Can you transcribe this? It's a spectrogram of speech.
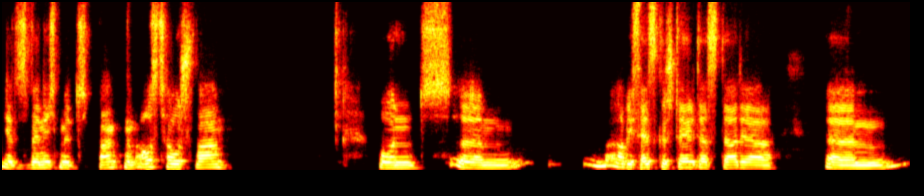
jetzt, wenn ich mit Banken im Austausch war und ähm, habe ich festgestellt, dass da der ähm,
